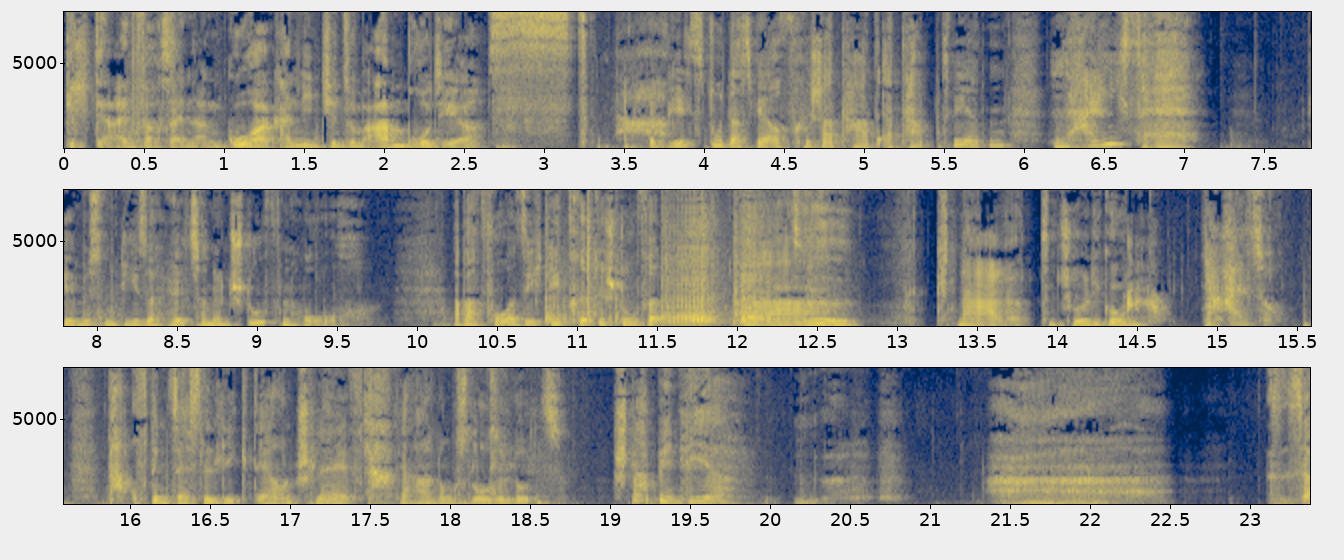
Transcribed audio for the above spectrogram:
Gibt er einfach sein Angora-Kaninchen zum Abendbrot her. Willst du, dass wir auf frischer Tat ertappt werden? Leise! Wir müssen diese hölzernen Stufen hoch. Aber Vorsicht, die dritte Stufe ah, knarrt. Entschuldigung. Na also, da auf dem Sessel liegt er und schläft, der ahnungslose Lutz. Schnapp ihn dir. So,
